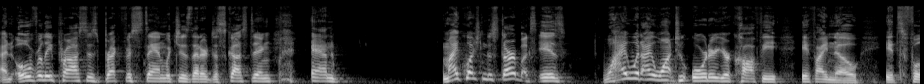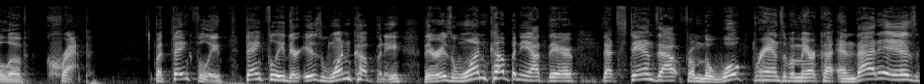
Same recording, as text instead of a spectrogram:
and overly processed breakfast sandwiches that are disgusting. And my question to Starbucks is Why would I want to order your coffee if I know it's full of crap? But thankfully, thankfully, there is one company, there is one company out there that stands out from the woke brands of America, and that is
